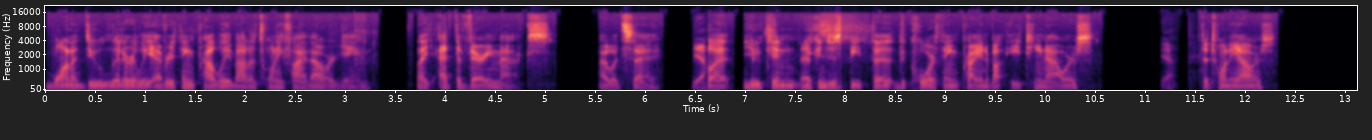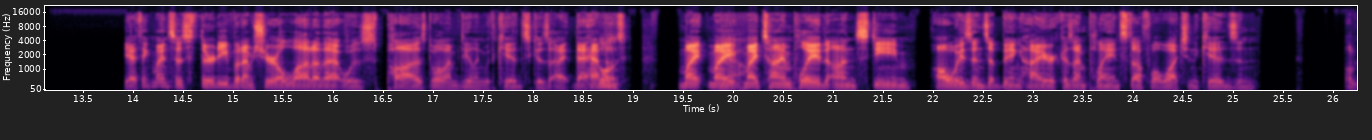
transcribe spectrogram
want to do literally everything, probably about a 25 hour game, like at the very max, I would say. Yeah. But you It's- can you can just beat the the core thing probably in about 18 hours. Yeah. To 20 hours. Yeah, I think mine says 30, but I'm sure a lot of that was paused while I'm dealing with kids because I that happens. my my yeah. my time played on Steam always ends up being higher because I'm playing stuff while watching the kids, and I'll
